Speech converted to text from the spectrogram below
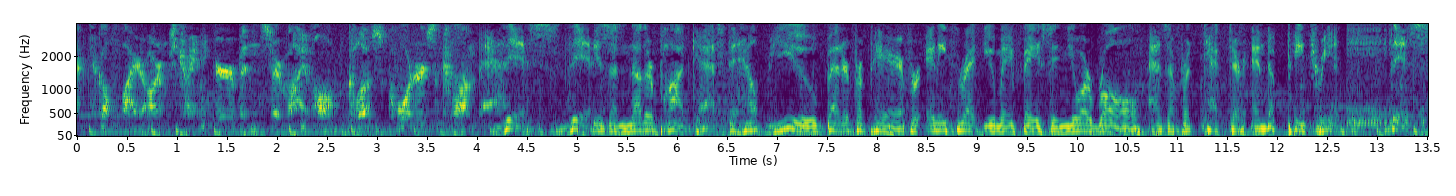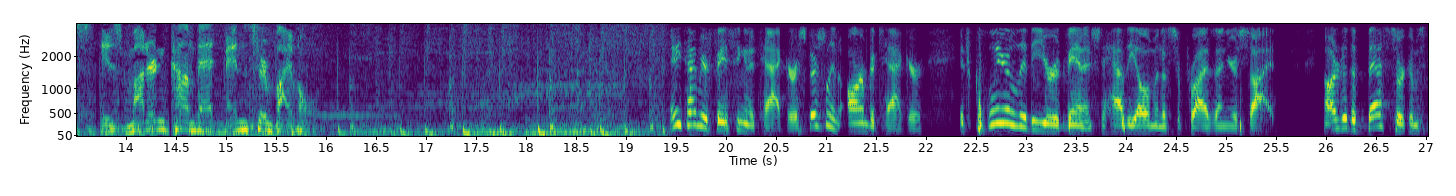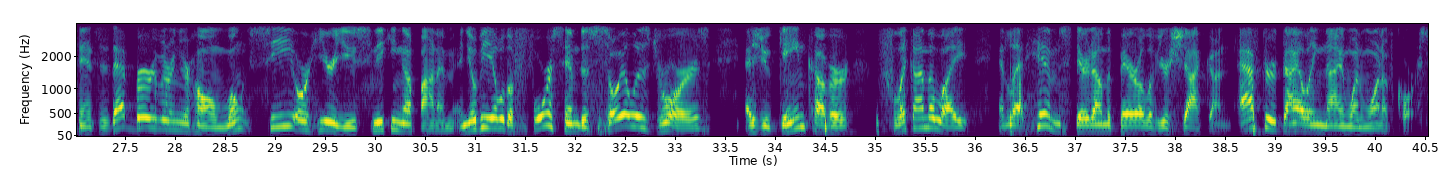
Tactical firearms training, urban survival, close quarters combat. This, this is another podcast to help you better prepare for any threat you may face in your role as a protector and a patriot. This is Modern Combat and Survival. Anytime you're facing an attacker, especially an armed attacker, it's clearly to your advantage to have the element of surprise on your side. Under the best circumstances, that burglar in your home won't see or hear you sneaking up on him, and you'll be able to force him to soil his drawers as you gain cover, flick on the light, and let him stare down the barrel of your shotgun, after dialing 911, of course.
